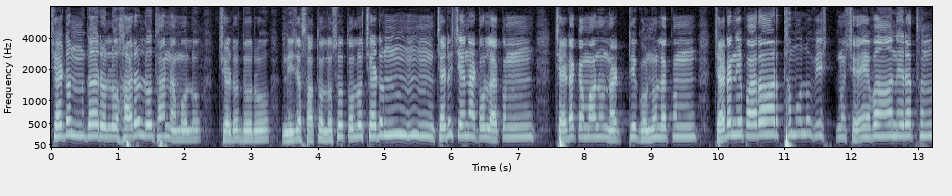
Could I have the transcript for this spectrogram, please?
చెడున్ గరులు హరులు ధనములు చెడుదురు నిజ సతులు సుతులు చెడున్ చెడు చెనటులకున్ చెడకమను నట్టి గుణులకున్ చెడని పరార్థములు విష్ణు సేవా నిరథుల్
